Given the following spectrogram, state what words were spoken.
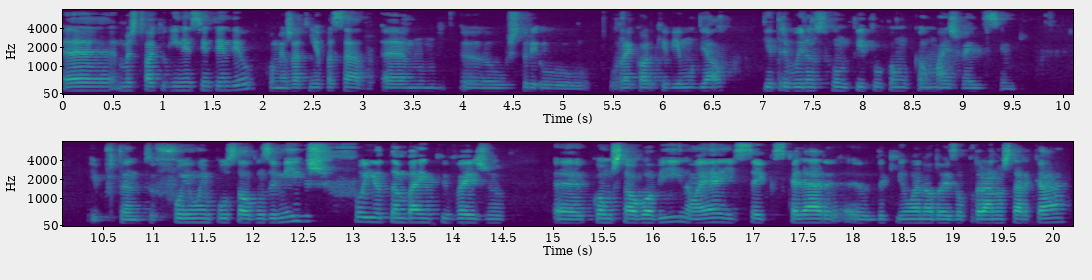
Uh, mas de facto o Guinness entendeu, como ele já tinha passado um, uh, o, o, o recorde que havia mundial, de atribuir um segundo título como o cão mais velho de sempre. E portanto foi um impulso de alguns amigos, foi eu também que vejo uh, como está o Bobby, não é? E sei que se calhar daqui a um ano ou dois ele poderá não estar cá,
